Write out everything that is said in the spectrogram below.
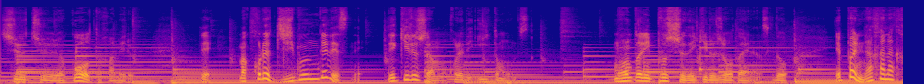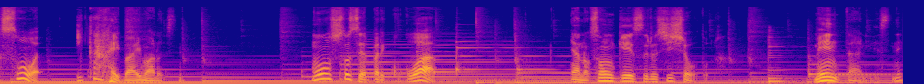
集中力を高める。で、まあ、これは自分でですね、できる人はもうこれでいいと思うんです。もう本当にプッシュできる状態なんですけど、やっぱりなかなかそうはいかない場合もあるんですね。もう一つやっぱりここはあの尊敬する師匠とかメンターにですね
